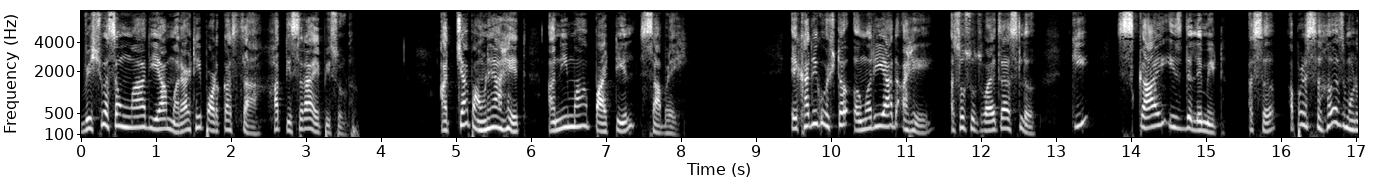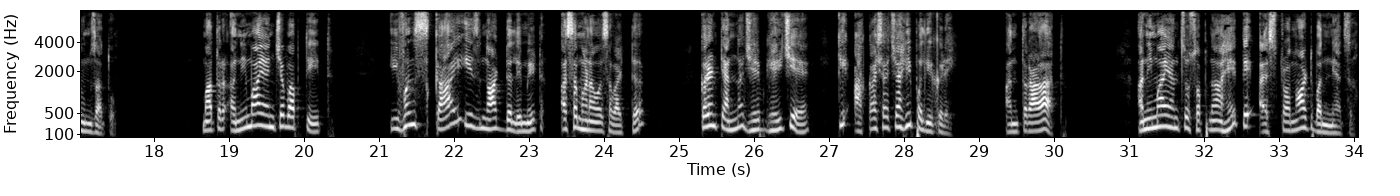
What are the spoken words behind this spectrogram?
विश्वसंवाद या मराठी पॉडकास्टचा हा तिसरा एपिसोड. आजच्या पाहुण्या आहेत अनिमा पाटील साबळे. एखादी गोष्ट अमर्याद आहे असं सुचवायचं असलं की स्काय इज द लिमिट असं आपण सहज म्हणून जातो. मात्र अनिमा यांच्या बाबतीत even sky is not the limit असं म्हणावं असं वाटतं कारण त्यांना झेप घ्यायची आहे ती आकाशाच्याही पलीकडे. अंतराळात. अनिमा यांचं स्वप्न आहे ते ॲस्ट्रॉनॉट बनण्याचं.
